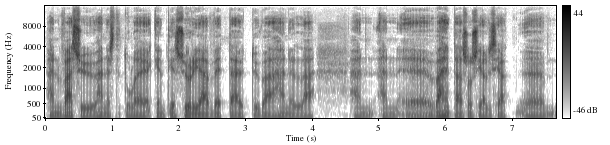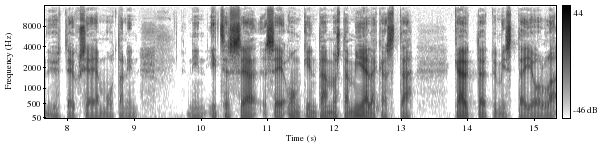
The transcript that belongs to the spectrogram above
hän väsyy, hänestä tulee kenties syrjään vetäytyvää, hänellä hän, hän vähentää sosiaalisia yhteyksiä ja muuta, niin, niin itse se, se onkin tämmöistä mielekästä käyttäytymistä, jolla,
